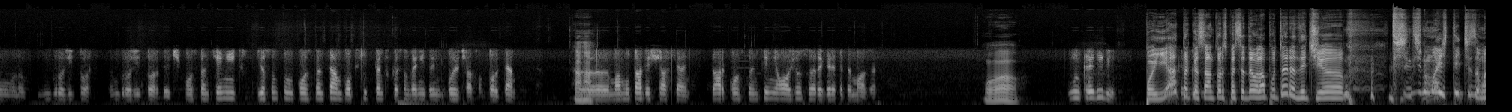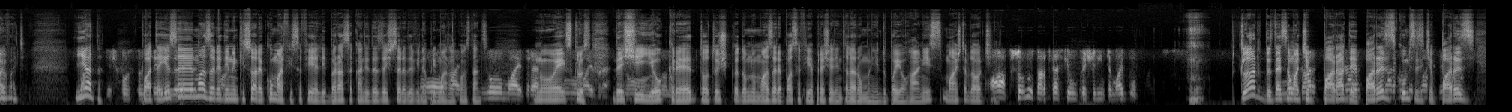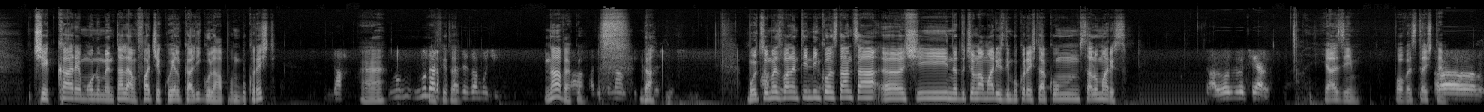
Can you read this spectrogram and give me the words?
îngrozitor, îngrozitor. Deci constanțenii, eu sunt un constanțean vopsit pentru că sunt venit din Vâlcea, sunt oltean. Aha. Uh, m-am mutat de șase ani, dar constanțenii au ajuns să regrete pe mazăr. Wow. Incredibil. Păi iată că s-a întors PSD-ul la putere, deci, uh, deci, deci nu mai știi ce să mai faci. Iată. Deci constanțenii Poate le iese regretă Mazăre pe din mazăr. închisoare. Cum ar fi să fie eliberat să candideze și să redevină Nu primar la mai- Constanța? Nu mai vrea. Nu e exclus. mai vrea. Deși Nu, eu nu, nu. cred totuși că domnul Mazăre poate să fie președintele României. După Iohannis, mă aștept la oricine. Absolut, ar putea să fie un președinte mai bun. Clar, îți dai seama Măcar- ce parade, măcar- parăzi, măcar cum nu se se zice, poate de parăzi, ce care monumentale am face cu el Caligula în București? Da. A? Nu, nu ne-ar Ar fi putea tare. dezamăgi. N-avea Da, cum. adică n-am picat Da. de sus. Mulțumesc, Valentin din Constanța uh, și ne ducem la Marius din București acum. Salut, Marius! Salut, Lucian. Ia zi povestește Uh,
